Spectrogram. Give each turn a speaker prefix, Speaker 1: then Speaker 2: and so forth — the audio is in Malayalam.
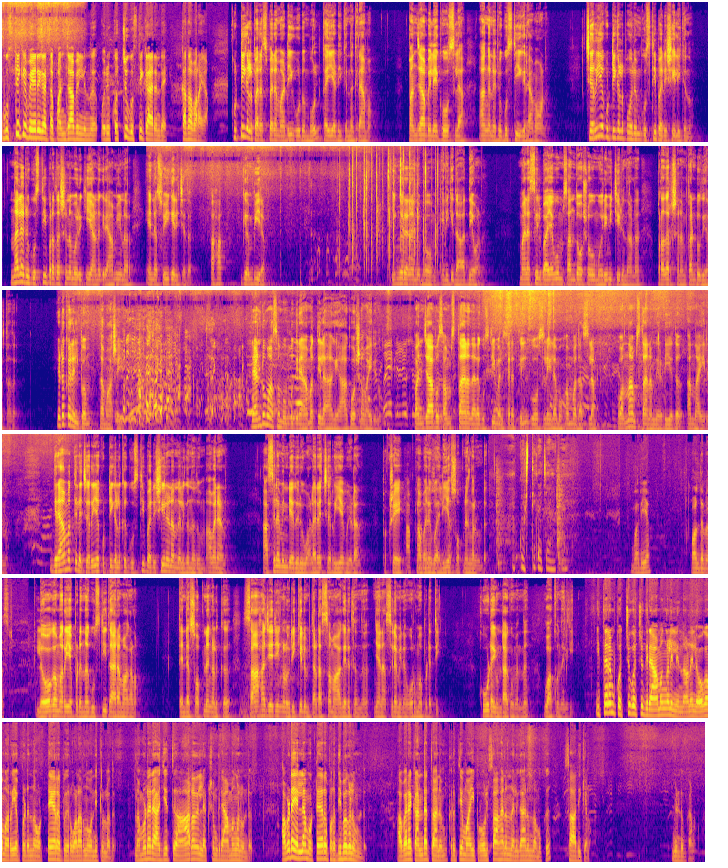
Speaker 1: ഗുസ്തിക്ക് പേര് കേട്ട പഞ്ചാബിൽ നിന്ന് ഒരു കൊച്ചു ഗുസ്തിക്കാരന്റെ കഥ പറയാം.
Speaker 2: കുട്ടികൾ പരസ്പരം അടികൂടുമ്പോൾ കൈയടിക്കുന്ന ഗ്രാമം. പഞ്ചാബിലെ ഗോസ്ല അങ്ങനെ ഒരു ഗുസ്തി ഗ്രാമമാണ്. ചെറിയ കുട്ടികൾ പോലും ഗുസ്തി പരിശീലിക്കുന്നു. നല്ലൊരു ഗുസ്തി പ്രദർശനം ഒരുക്കിയാണ് ഗ്രാമീണർ എന്നെ സ്വീകരിച്ചത്. ആഹാ ഗംഭീരം. ഇങ്ങനൊരനുഭവം എനിക്കിത് ആദ്യമാണ്. മനസ്സിൽ ഭയവും സന്തോഷവും ഒരുമിച്ചിരുന്നാണ് പ്രദർശനം കണ്ടുതീർത്തത്. ഇടക്കൊരൽപ്പം തമാശയും. രണ്ടു മാസം മുമ്പ് ഗ്രാമത്തിലാകെ ആഘോഷമായിരുന്നു. പഞ്ചാബ് സംസ്ഥാനതല ഗുസ്തി മത്സരത്തിൽ ഗോസ്ലയിലെ മുഹമ്മദ് അസ്ലം ഒന്നാം സ്ഥാനം നേടിയത് അന്നായിരുന്നു. ഗ്രാമത്തിലെ ചെറിയ കുട്ടികൾക്ക് ഗുസ്തി പരിശീലനം നൽകുന്നതും അവനാണ്. അസ്ലമിന്റേതൊരു വളരെ ചെറിയ വീടാണ്. പക്ഷേ അവന് വലിയ സ്വപ്നങ്ങളുണ്ട്.
Speaker 3: ഗുസ്തി
Speaker 1: വലിയ? ഓൾ ദ ബെസ്റ്റ്
Speaker 2: ലോകമറിയപ്പെടുന്ന ഗുസ്തി താരമാകണം. തന്റെ സ്വപ്നങ്ങൾക്ക് സാഹചര്യങ്ങൾ ഒരിക്കലും തടസ്സമാകരുതെന്ന് ഞാൻ അസ്ലമിനെ ഓർമ്മപ്പെടുത്തി. കൂടെയുണ്ടാകുമെന്ന് വാക്കു നൽകി.
Speaker 1: ഇത്തരം കൊച്ചു കൊച്ചു ഗ്രാമങ്ങളിൽ നിന്നാണ് ലോകമറിയപ്പെടുന്ന ഒട്ടേറെ പേർ വളർന്നു വന്നിട്ടുള്ളത്. നമ്മുടെ രാജ്യത്ത് ആറര ലക്ഷം ഗ്രാമങ്ങളുണ്ട്. അവിടെയെല്ലാം ഒട്ടേറെ പ്രതിഭകളുമുണ്ട്. അവരെ കണ്ടെത്താനും കൃത്യമായി പ്രോത്സാഹനം നൽകാനും നമുക്ക് സാധിക്കണം. വീണ്ടും കാണാം.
